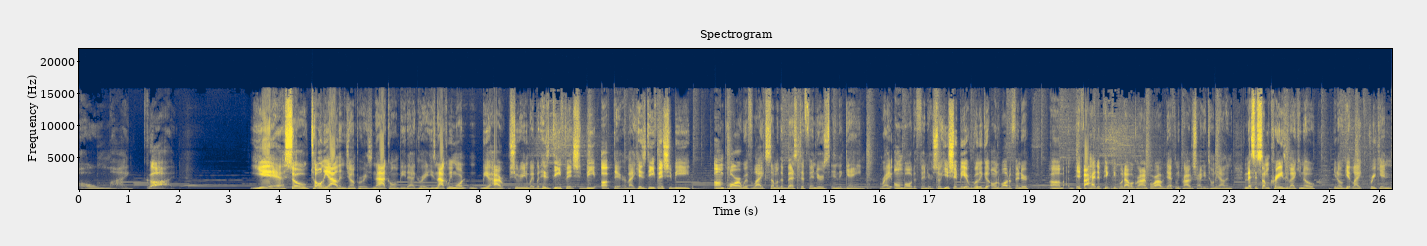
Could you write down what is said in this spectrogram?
Oh my God. Yeah, so Tony Allen jumper is not going to be that great. He's not going to be more be a high shooter anyway, but his defense should be up there. Like his defense should be on par with like some of the best defenders in the game, right? On ball defenders. So he should be a really good on ball defender. Um, if I had to pick people that I would grind for, I would definitely probably try to get Tony Allen. Unless it's something crazy like, you know, you know, get like freaking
